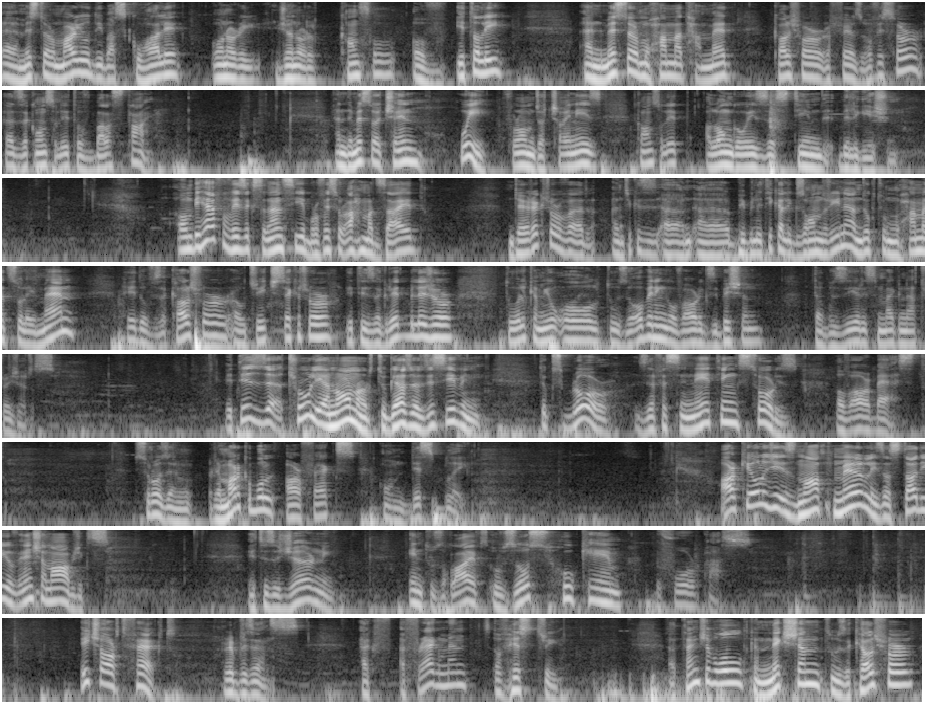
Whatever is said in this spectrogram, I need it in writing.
uh, Mr. Mario Di Pasquale, Honorary General Consul of Italy, and Mr. Muhammad Hamed, Cultural Affairs Officer at the Consulate of Palestine, and Mr. Chen Hui from the Chinese Consulate, along with the esteemed delegation. On behalf of His Excellency Professor Ahmad Zaid, Director of uh, Antiquities, uh, uh, Bibliotheca Alexandrina, and Dr. Muhammad Suleiman, Head of the Culture Outreach sector. it is a great pleasure to welcome you all to the opening of our exhibition, Taposiris Magna Treasures. It is uh, truly an honor to gather this evening to explore the fascinating stories of our past through the remarkable artifacts on display. Archaeology is not merely the study of ancient objects, it is a journey into the lives of those who came before us. Each artifact represents a, fragment of history, a tangible connection to the culture,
